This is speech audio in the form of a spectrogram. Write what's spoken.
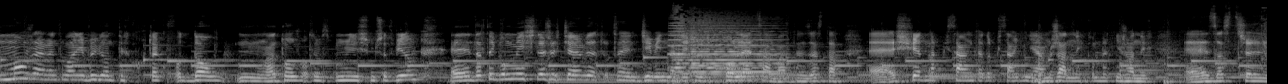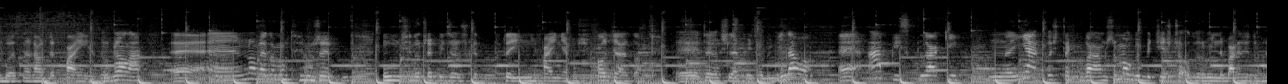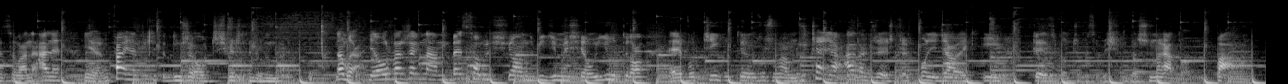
Może ewentualnie wygląd tych kurczaków od dołu, mm, ale to już o tym wspomnieliśmy przed chwilą. E, dlatego myślę, że chciałem wydać ocenę 9 na 10. Polecam Wam ten zestaw. E, świetna pisanka. Do pisanki nie mam żadnych, kompletnie żadnych e, zastrzeżeń, bo jest naprawdę fajnie zrobiona. No wiadomo, tutaj może mógłbym się doczepić, że już tutaj nie fajnie jakoś wchodzi, ale to tego się lepiej sobie nie dało. A pisklaki mm, jakoś tak uważam, że mogły być jeszcze odrobinę bardziej dopracowane, ale nie wiem, fajne takie te duże oczy, śmiesznie wyglądają. Dobra, ja już Was żegnam, wesołych świąt, widzimy się jutro e, w odcinku, w którym złożę Wam życzenia, a także jeszcze w poniedziałek i wtedy skończymy sobie świąteczny maraton. Pa!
